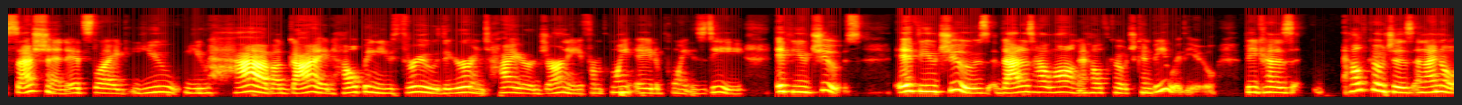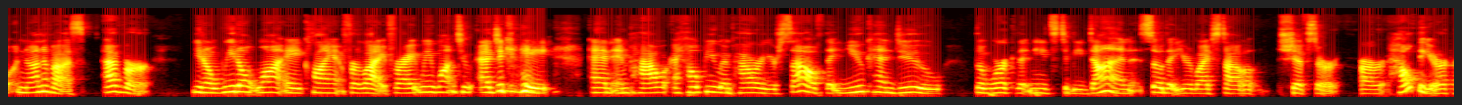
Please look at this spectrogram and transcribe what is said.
session it's like you you have a guide helping you through the, your entire journey from point a to point z if you choose. If you choose that is how long a health coach can be with you because health coaches and i know none of us ever you know we don't want a client for life right? We want to educate and empower help you empower yourself that you can do the work that needs to be done so that your lifestyle shifts are are healthier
